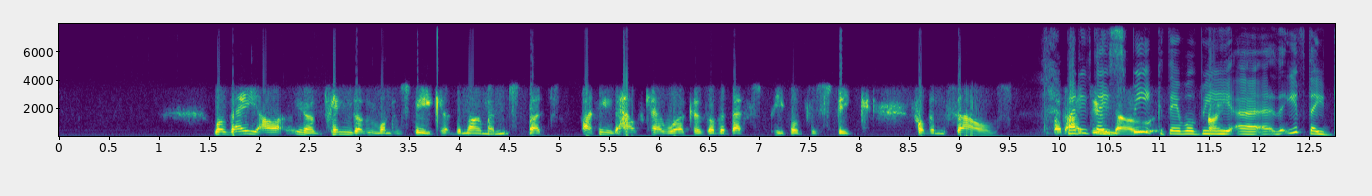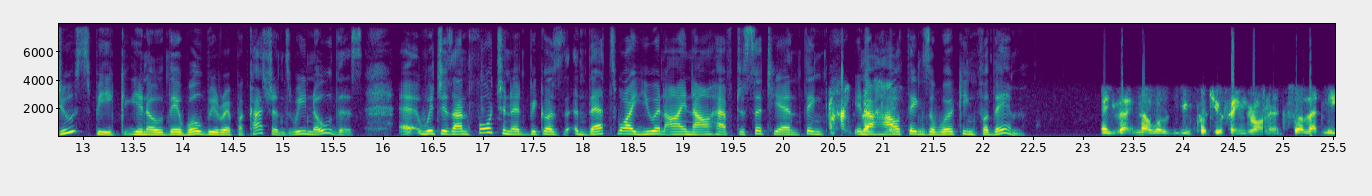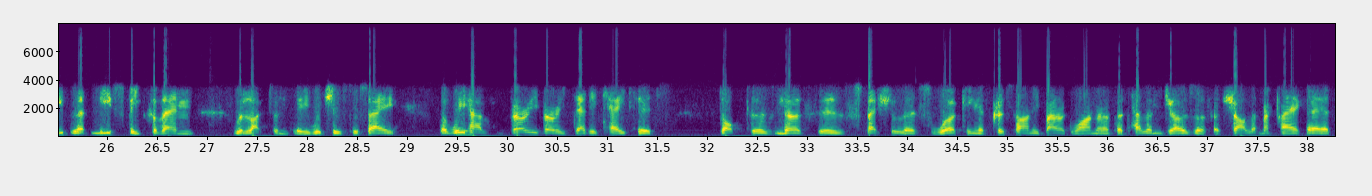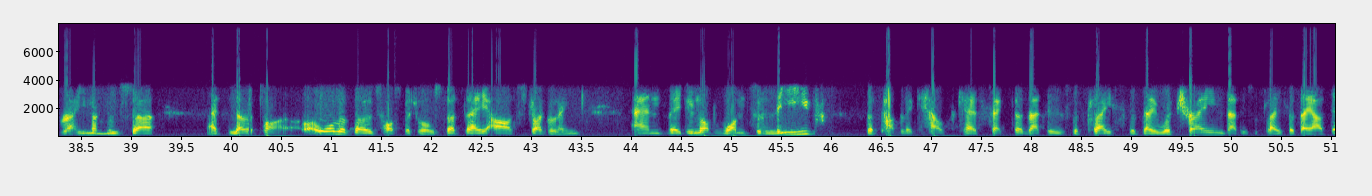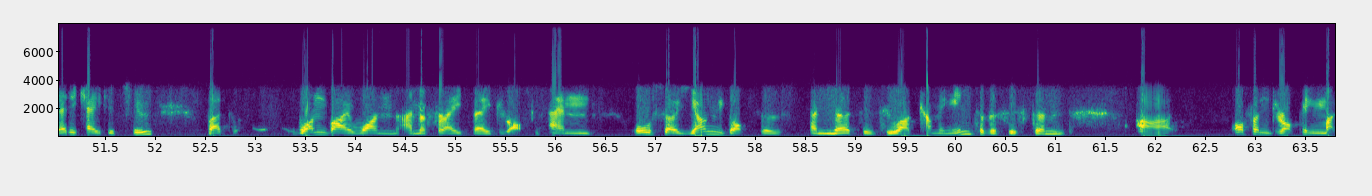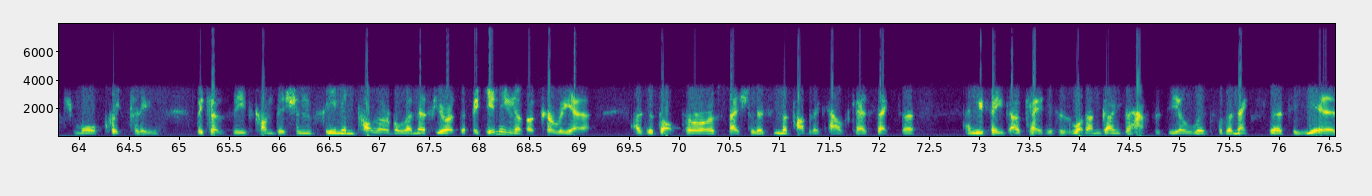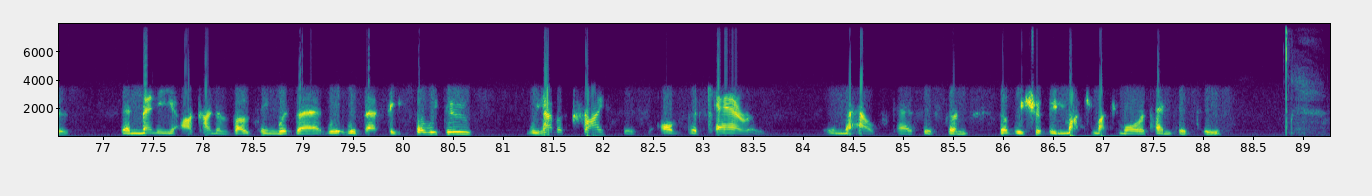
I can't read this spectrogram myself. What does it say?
Well, they are, you know, Tim doesn't want to speak at the moment, but I think the healthcare workers are the best people to speak for themselves. But, but if they know, speak, there will be. Uh, if they do speak, you know, there will be repercussions. We know this, uh, which is unfortunate because that's why you and I now have to sit here and think, you know, how things are working for them. Exactly. No, well, you put your finger on it. So let me let me speak for them reluctantly, which is to say that we have very, very dedicated doctors, nurses, specialists working at Chris Hani Baragwanath, at Helen Joseph, at Charlotte Maxeke, at Rahima Moosa, at all of those hospitals, but they are struggling. And they do not want to leave the public healthcare sector. That is the place that they were trained, that is the place that they are dedicated to. But one by one, I'm afraid they drop. And also, young doctors and nurses who are coming into the system are often dropping much more quickly because these conditions seem intolerable. And if you're at the beginning of a career as a doctor or a specialist in the public healthcare sector, and you think, okay, this is what I'm going to have to deal with for the next 30 years, then many are kind of voting with their with, with their feet. So we do, we have a crisis of the carers in the healthcare system that we should be much, much more attentive to.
